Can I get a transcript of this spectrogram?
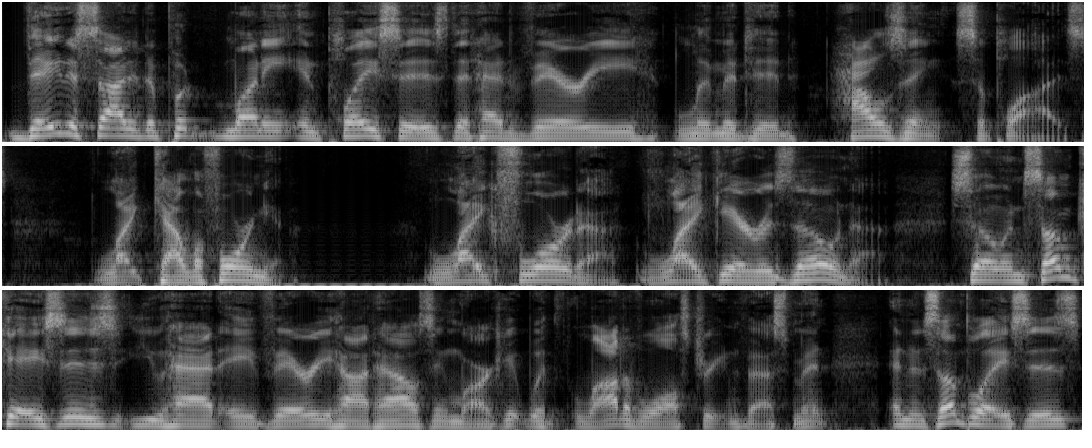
they decided to put money in places that had very limited housing supplies, like California, like Florida, like Arizona. So, in some cases, you had a very hot housing market with a lot of Wall Street investment. And in some places,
